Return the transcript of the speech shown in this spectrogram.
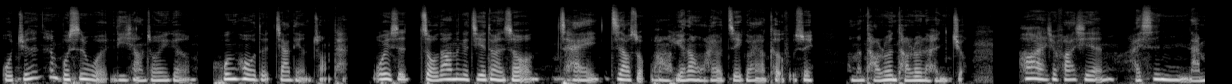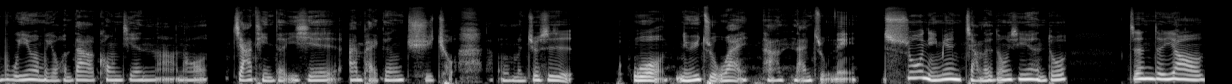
我觉得那不是我理想中一个婚后的家庭的状态。我也是走到那个阶段的时候才知道说，哇，原来我还有这一关要克服。所以我们讨论讨论了很久，后来就发现还是南部，因为我们有很大的空间啊，然后。家庭的一些安排跟需求，我们就是我女主外，他男主内。书里面讲的东西很多，真的要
